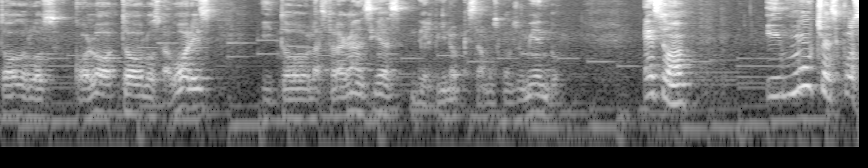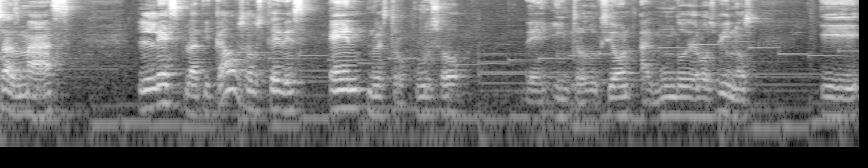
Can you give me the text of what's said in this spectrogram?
todos los colores, todos los sabores y todas las fragancias del vino que estamos consumiendo. Eso y muchas cosas más les platicamos a ustedes en nuestro curso de introducción al mundo de los vinos y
